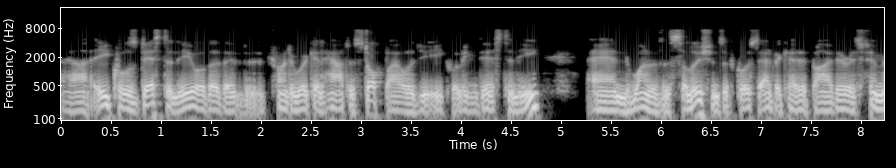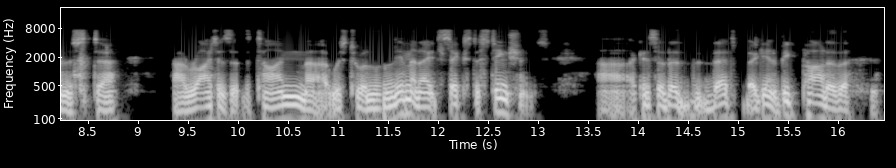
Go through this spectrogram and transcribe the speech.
uh, equals destiny, although they're trying to work out how to stop biology equaling destiny. And one of the solutions, of course, advocated by various feminist uh, uh, writers at the time uh, was to eliminate sex distinctions. Uh, okay, so that, that's, again, a big part of the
